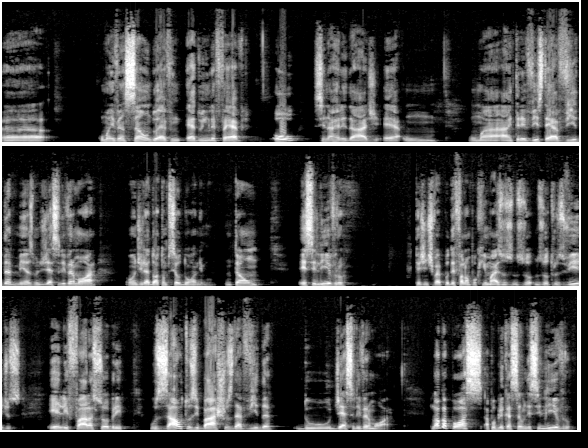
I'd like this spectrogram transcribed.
uh, uma invenção do Edwin Lefebvre ou se na realidade é um, uma a entrevista é a vida mesmo de Jesse Livermore, onde ele adota um pseudônimo. Então esse livro que a gente vai poder falar um pouquinho mais nos, nos outros vídeos, ele fala sobre os altos e baixos da vida do Jesse Livermore. Logo após a publicação desse livro,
